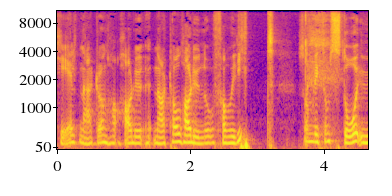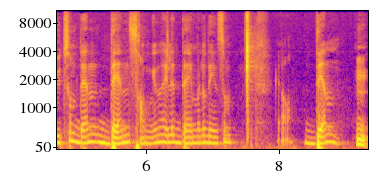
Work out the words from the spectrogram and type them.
helt nært har du, nært hold, har du noe favoritt? Som liksom står ut som den, den sangen eller den melodien som Ja, den. Mm.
